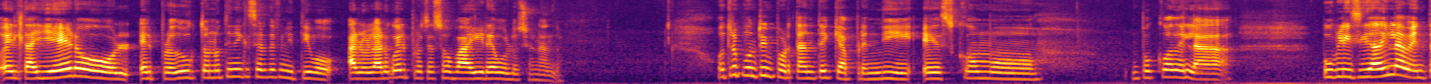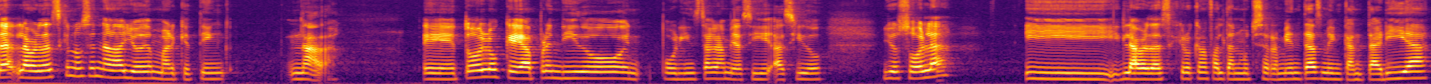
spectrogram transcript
el taller o el producto no tiene que ser definitivo, a lo largo del proceso va a ir evolucionando. Otro punto importante que aprendí es como un poco de la publicidad y la venta. La verdad es que no sé nada yo de marketing, nada. Eh, todo lo que he aprendido por Instagram y así ha sido yo sola y la verdad es que creo que me faltan muchas herramientas. Me encantaría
